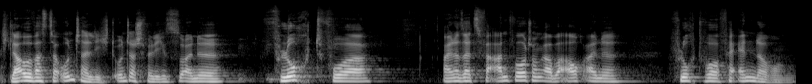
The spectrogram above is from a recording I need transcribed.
Ich glaube, was da unterliegt, unterschwellig, ist so eine Flucht vor einerseits Verantwortung, aber auch eine Flucht vor Veränderung.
